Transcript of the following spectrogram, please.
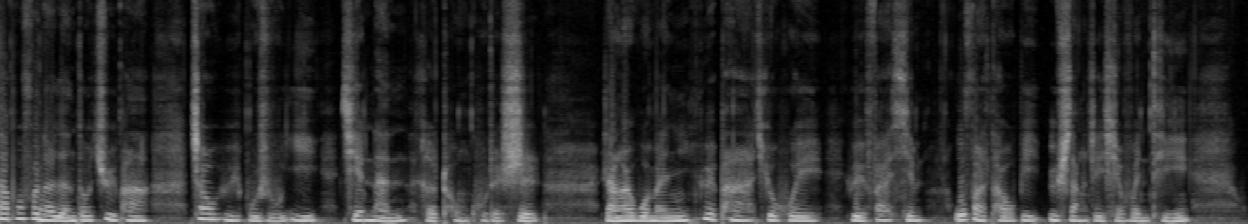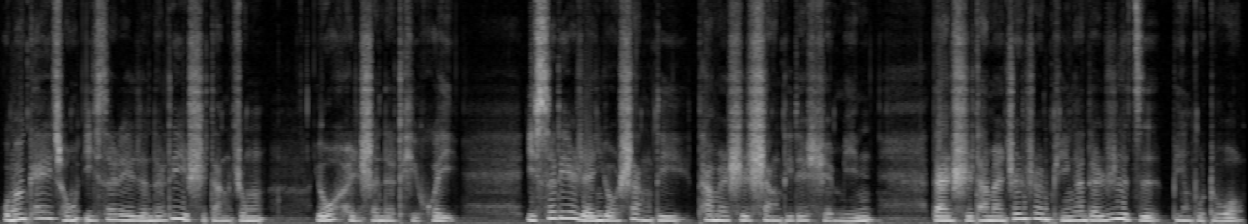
大部分的人都惧怕遭遇不如意、艰难和痛苦的事。然而，我们越怕，就会越发现无法逃避遇上这些问题。我们可以从以色列人的历史当中有很深的体会。以色列人有上帝，他们是上帝的选民，但是他们真正平安的日子并不多。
